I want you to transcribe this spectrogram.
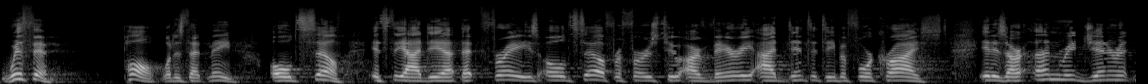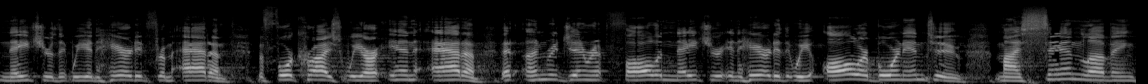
with him. Paul, what does that mean? Old self. It's the idea, that phrase, old self, refers to our very identity before Christ. It is our unregenerate nature that we inherited from Adam. Before Christ, we are in Adam. That unregenerate, fallen nature inherited that we all are born into. My sin loving,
